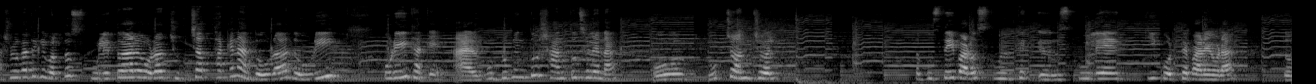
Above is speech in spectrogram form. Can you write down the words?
আসল কথা কি বলতো, স্কুলে তো আর ওরা চুপচাপ থাকে না, দৌড়া দৌড়ি করেই থাকে। আর গুড্ডু কিন্তু শান্ত ছেলে না, ও খুব চঞ্চল। তো বুঝতেই পারো, স্কুল থেকে, স্কুলে কি করতে পারে ওরা। তো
